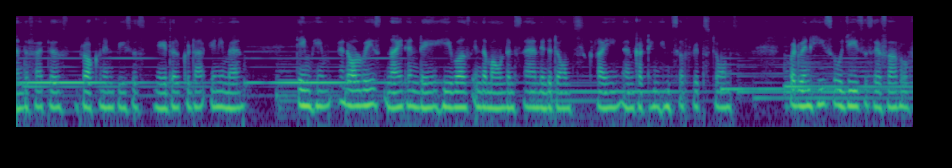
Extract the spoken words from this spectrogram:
and the fetters broken in pieces, neither could any man tame him. And always, night and day, he was in the mountains and in the tombs, crying and cutting himself with stones. But when he saw Jesus afar off,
